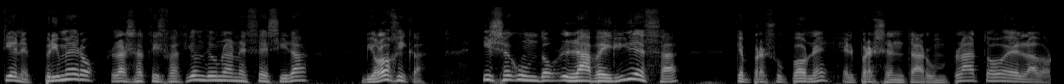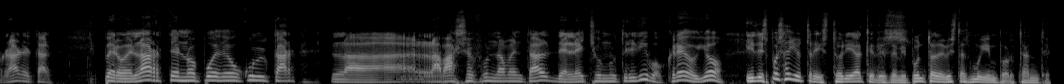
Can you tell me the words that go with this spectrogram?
tiene primero la satisfacción de una necesidad biológica y segundo la belleza que presupone el presentar un plato, el adornar y tal. pero el arte no puede ocultar la, la base fundamental del hecho nutritivo, creo yo. Y después hay otra historia que desde mi punto de vista es muy importante,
